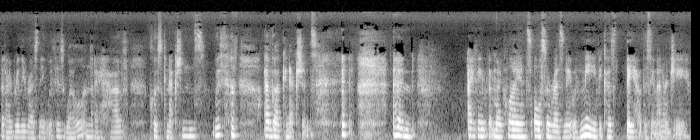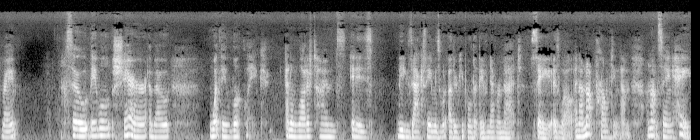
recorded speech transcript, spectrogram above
that I really resonate with as well, and that I have close connections with. I've got connections. and I think that my clients also resonate with me because they have the same energy, right? So they will share about what they look like. And a lot of times it is the exact same as what other people that they've never met say as well. And I'm not prompting them. I'm not saying, hey,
